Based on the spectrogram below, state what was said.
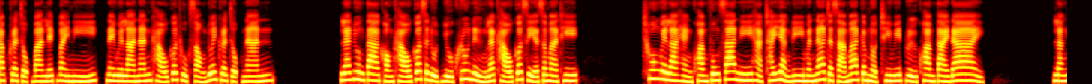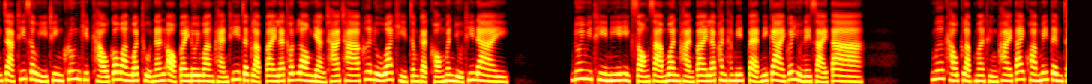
รับกระจกบานเล็กใบนี้ ในเวลานั้นเขาก็ถูกส่องด้วยกระจกนั้น และดวงตาของเขาก็สะดุดอยู่ครู่หนึ่งและเขาก็เสียสมาธิ ช่วงเวลาแห่งความฟุ้งซ่านนี้หากใช้อย่างดีมันน่าจะสามารถกำหนดชีวิตหรือความตายได้ หลังจากที่สวีทิงครุ่นคิดเขาก็วางวัตถุนั้นออกไปโดยวางแผนที่จะกลับไปและทดลองอย่างช้าๆเพื่อดูว่าขีดจำกัดของมันอยู่ที่ใด ด้วยวิธีนี้อีกสองสามวันผ่านไปและพันธมิตรแปดนิกายก็อยู่ในสายตา เมื่อเขากลับมาถึงภายใต้ความไม่เต็มใจ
